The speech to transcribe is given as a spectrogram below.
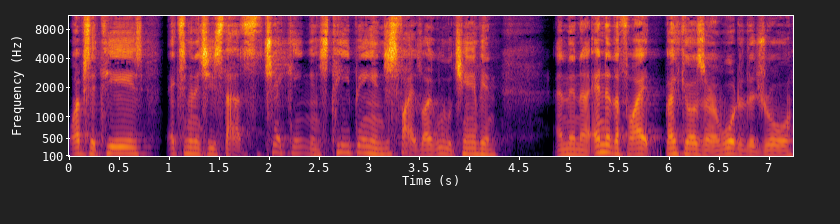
wipes her tears. Next minute she starts checking and teeping and just fights like a little champion. And then uh, end of the fight, both girls are awarded a draw.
